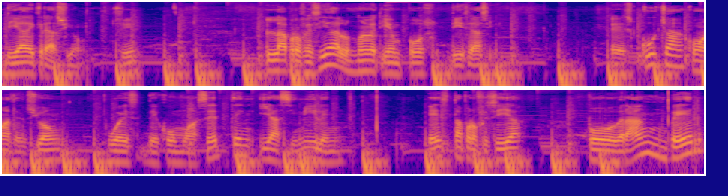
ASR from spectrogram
día de creación. ¿sí? La profecía de los nueve tiempos dice así. Escucha con atención pues de cómo acepten y asimilen esta profecía, podrán ver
